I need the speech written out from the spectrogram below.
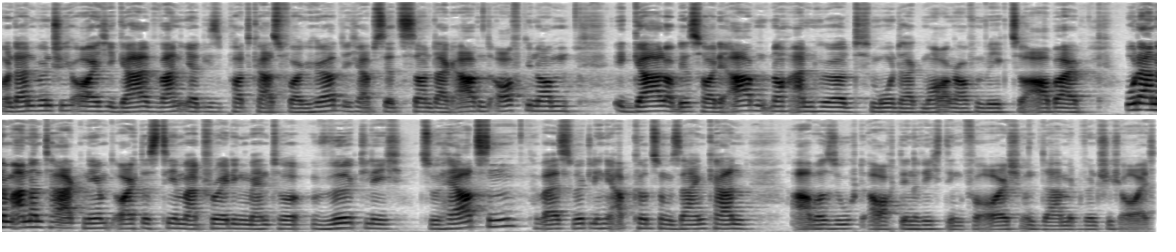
Und dann wünsche ich euch, egal wann ihr diese Podcast-Folge hört, ich habe es jetzt Sonntagabend aufgenommen, egal ob ihr es heute Abend noch anhört, Montagmorgen auf dem Weg zur Arbeit oder an einem anderen Tag, nehmt euch das Thema Trading Mentor wirklich zu Herzen, weil es wirklich eine Abkürzung sein kann, aber sucht auch den richtigen für euch und damit wünsche ich euch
